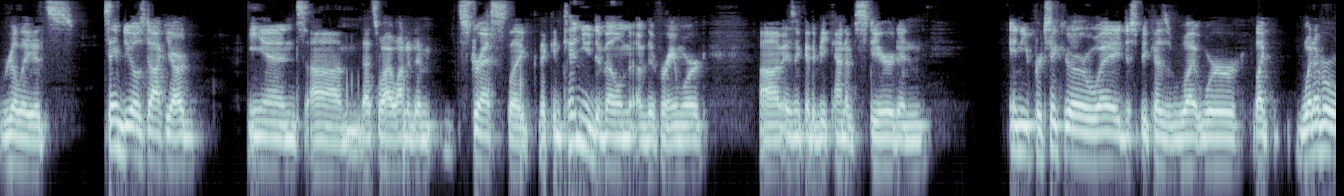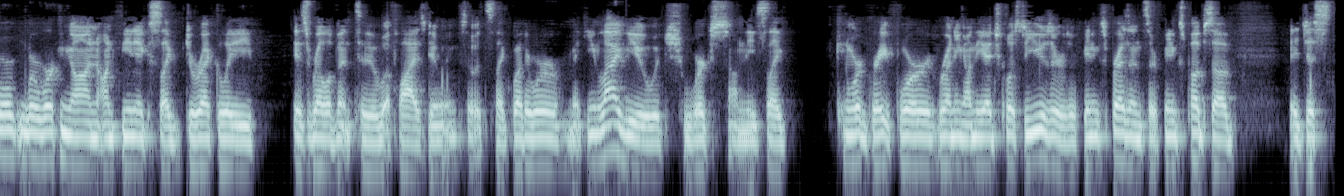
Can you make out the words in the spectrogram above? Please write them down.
really, it's same deal as Dockyard, and um, that's why I wanted to stress like the continued development of the framework uh, isn't going to be kind of steered in any particular way, just because what we're like, whatever we're, we're working on on Phoenix, like directly is relevant to what Fly is doing. So it's like whether we're making LiveView, which works on these like can work great for running on the edge close to users or Phoenix Presence or Phoenix PubSub. It just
